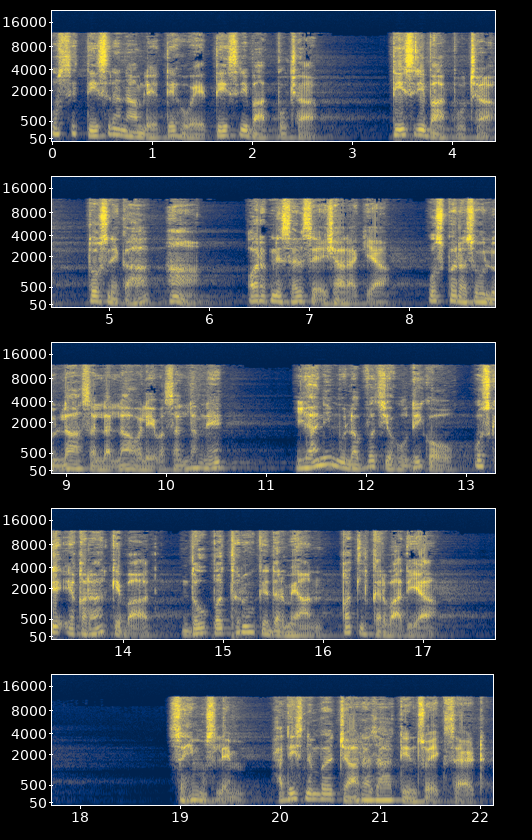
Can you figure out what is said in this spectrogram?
اس سے تیسرا نام لیتے ہوئے تیسری بات پوچھا۔ تیسری بات پوچھا تو اس نے کہا ہاں اور اپنے سر سے اشارہ کیا۔ اس پر رسول اللہ صلی اللہ علیہ وسلم نے یعنی ملوث یہودی کو اس کے اقرار کے بعد دو پتھروں کے درمیان قتل کروا دیا۔ صحیح مسلم۔ حدیث نمبر چار ہزار تین سو اکسٹھ۔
